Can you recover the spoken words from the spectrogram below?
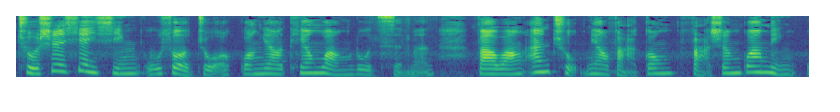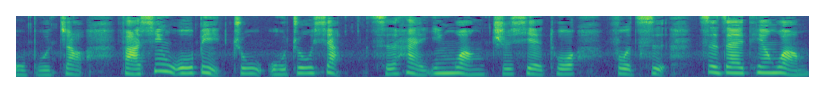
处世现行无所着，光耀天王入此门。法王安处妙法宫，法身光明无不照，法性无比诸无诸相。此海因王之解脱。复次，自在天王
